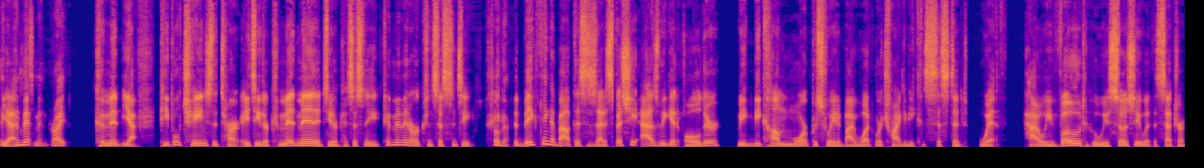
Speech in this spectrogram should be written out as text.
the Yes. commitment, right? Commit. Yeah, people change the term. It's either commitment, it's either consistency, commitment or consistency. Okay. The big thing about this is that, especially as we get older, we become more persuaded by what we're trying to be consistent with, how we vote, who we associate with, etc.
